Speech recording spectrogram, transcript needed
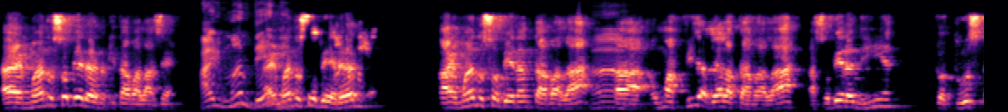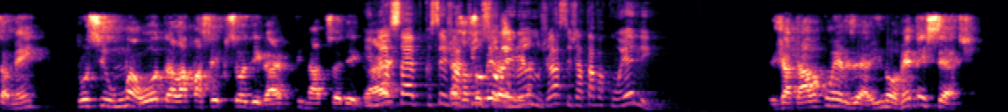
A irmã do Soberano que tava lá, Zé. A irmã dele? A irmã do Soberano. A irmã do Soberano estava lá, ah. a, uma filha dela estava lá, a Soberaninha, que eu trouxe também. Trouxe uma, outra, lá passei para o seu Edgar, para o finado do seu Edgar. E nessa época você já Essa tinha o Soberano já? Você já estava com ele? Já estava com ele, Zé, em 97.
